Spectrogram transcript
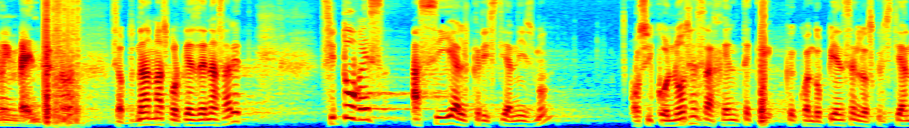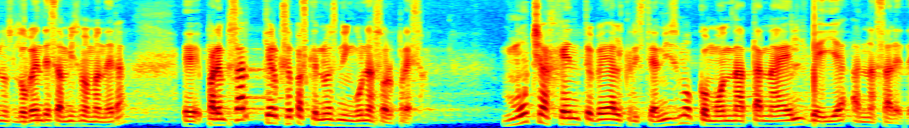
no inventes, ¿no? O sea, pues nada más porque es de Nazaret. Si tú ves así al cristianismo, o si conoces a gente que, cuando piensa en los cristianos lo ven de esa misma manera, eh, para empezar, quiero que sepas que no es ninguna sorpresa. Mucha gente ve al cristianismo como Natanael veía a Nazaret.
